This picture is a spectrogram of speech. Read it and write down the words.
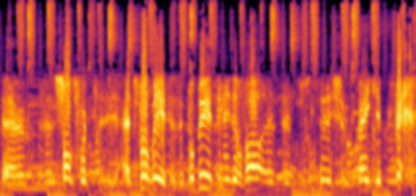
eh Zandvoort, het probeert het. Het probeert in ieder geval. Het, is een beetje pech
